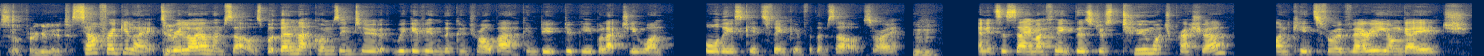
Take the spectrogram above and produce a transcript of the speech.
self-regulate self-regulate to Yeah. rely on themselves but then that comes into we're giving the control back and do, do people actually want all these kids thinking for themselves right Mhm. and it's the same i think there's just too much pressure on kids from a very young age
